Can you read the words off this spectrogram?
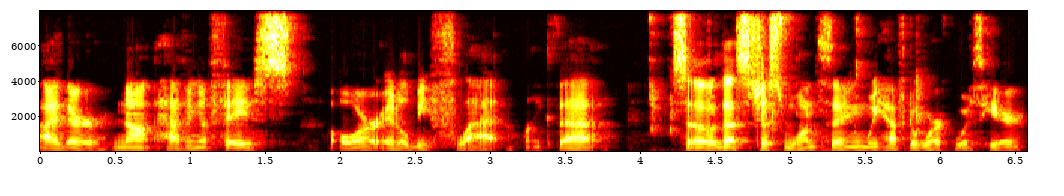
either not having a face or it'll be flat like that. So that's just one thing we have to work with here.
